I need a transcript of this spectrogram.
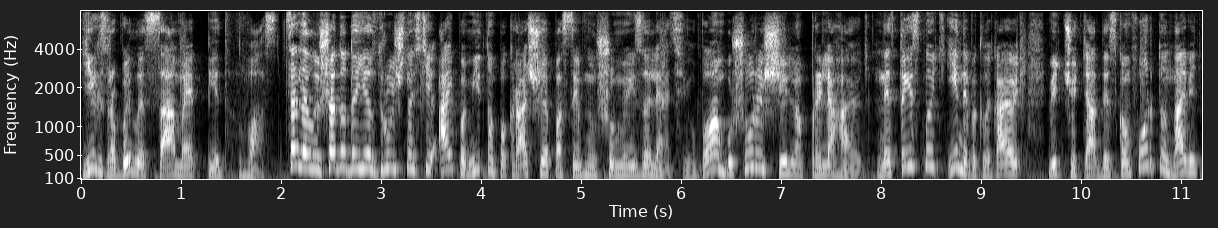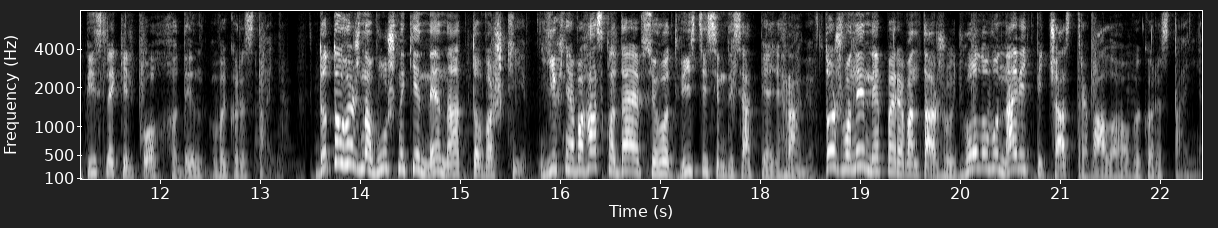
їх зробили саме під вас. Це не лише додає зручності, а й помітно покращує пасивну шумоізоляцію, бо амбушури щільно прилягають, не тиснуть і не викликають відчуття дискомфорту навіть після кількох годин використання. До того ж, навушники не надто важкі. Їхня вага складає всього 275 грамів, тож вони не перевантажують голову навіть під час тривалого використання.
